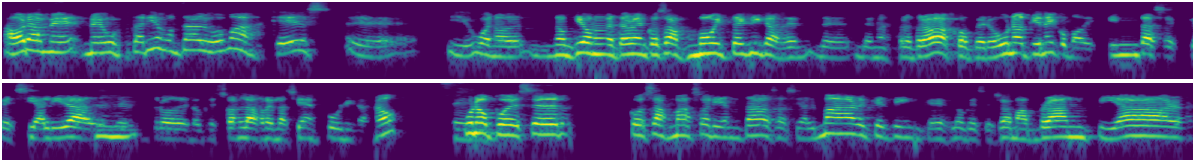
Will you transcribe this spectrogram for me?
Ahora me, me gustaría contar algo más, que es, eh, y bueno, no quiero meterme en cosas muy técnicas de, de, nuestro trabajo, pero uno tiene como distintas especialidades dentro de lo que son las relaciones públicas, ¿no? Uno puede ser cosas más orientadas hacia el marketing, que es lo que se llama brand PR,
